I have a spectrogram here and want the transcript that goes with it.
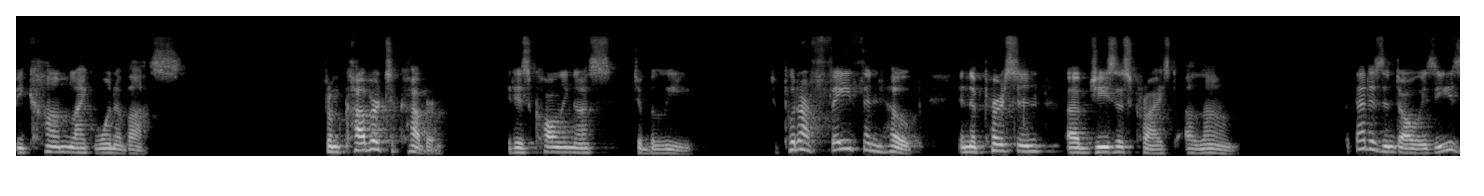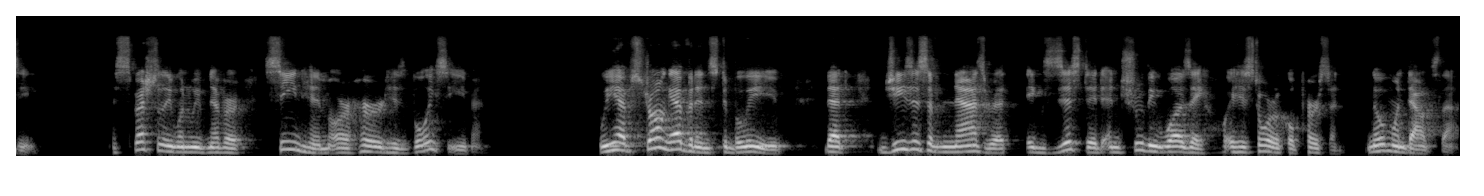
become like one of us. From cover to cover, it is calling us to believe to put our faith and hope in the person of Jesus Christ alone. But that isn't always easy, especially when we've never seen him or heard his voice, even. We have strong evidence to believe that Jesus of Nazareth existed and truly was a historical person. No one doubts that.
